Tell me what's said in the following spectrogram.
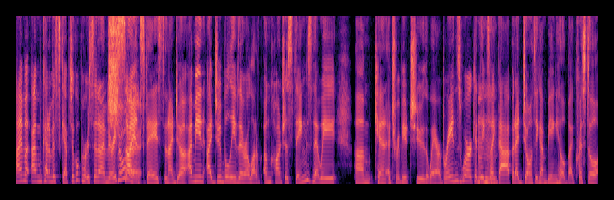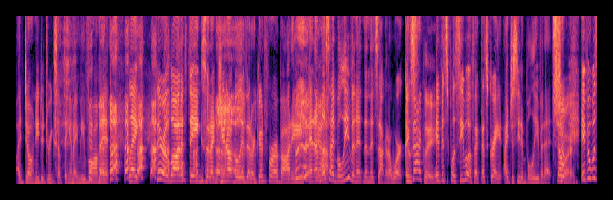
I'm a, I'm kind of a skeptical person. I'm very Sure. science based, and I do. I mean, I do believe there are a lot of unconscious things that we um, can attribute to the way our brains work and things Mm-hmm. like that. But I don't think I'm being healed by crystal. I don't need to drink something and make me vomit. like there are a lot of things that I do not believe that are good for our body, and unless I believe in it, then it's not going to work. Exactly. If it's placebo effect, that's great. I just need to believe in it. So Sure. if it was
